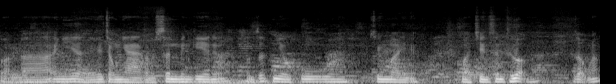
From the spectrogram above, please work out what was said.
Còn à, anh ấy ở trong nhà còn sân bên kia nữa. Còn rất nhiều khu à, trưng bày nữa. Và trên sân thượng rộng lắm.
